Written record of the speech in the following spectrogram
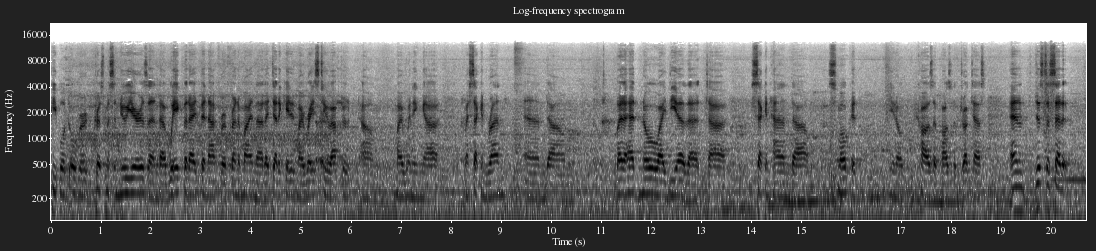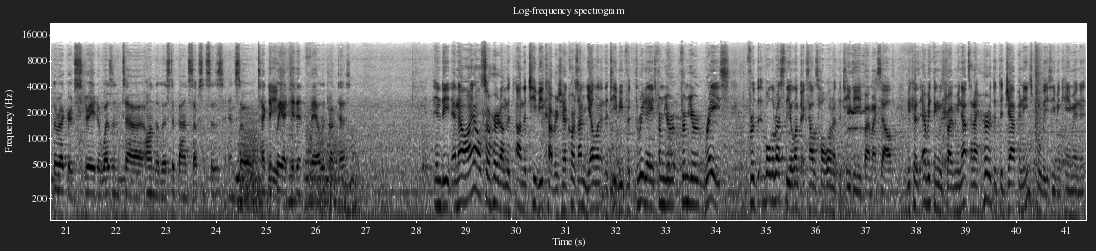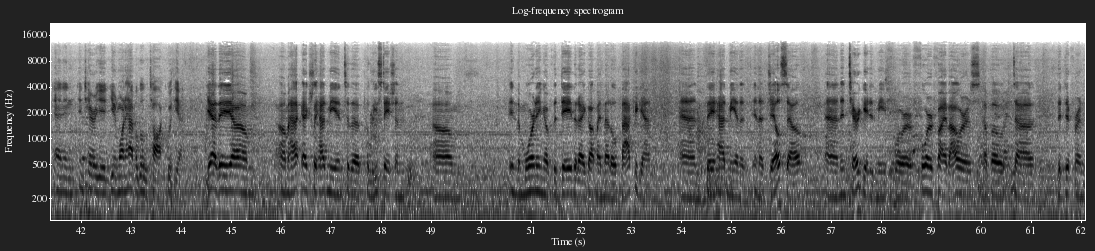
people over Christmas and New Year's and a wake that I'd been at for a friend of mine that I dedicated my race to after um, my winning uh, my second run. And um, but I had no idea that uh, secondhand um, smoke could, you know, cause a positive drug test. And just to set it the record straight, it wasn't uh, on the list of banned substances, and so technically I didn't fail the drug test. Indeed, and now I also heard on the on the TV coverage, and of course I'm yelling at the TV for three days from your from your race for the, well the rest of the Olympics. I was hauling at the TV by myself because everything was driving me nuts. And I heard that the Japanese police even came in and, and interrogated you and want to have a little talk with you. Yeah, they um, um, actually had me into the police station um, in the morning of the day that I got my medal back again, and they had me in a in a jail cell and interrogated me for four or five hours about uh, the different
